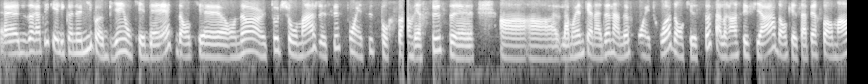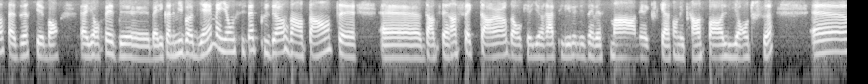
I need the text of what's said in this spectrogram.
Euh, nous a rappelé que l'économie va bien au Québec. Donc, euh, on a un taux de chômage de 6,6% versus euh, en, en- la moyenne canadienne à 9,3. Donc, ça, ça le rend assez fier. Donc, sa performance, c'est-à-dire que, bon, euh, ils ont fait de... Ben, l'économie va bien, mais ils ont aussi fait plusieurs ententes euh, euh, dans différents secteurs. Donc, il a rappelé les investissements en électrification des transports, Lyon, tout ça. Euh,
